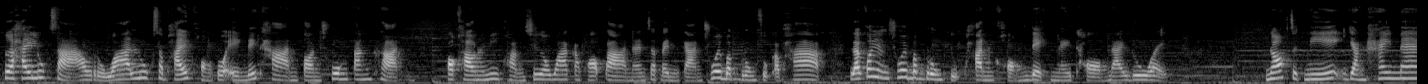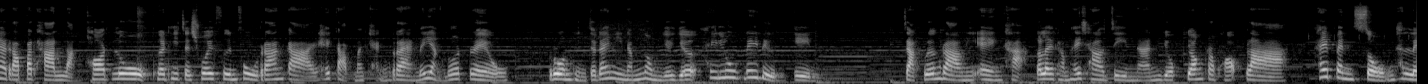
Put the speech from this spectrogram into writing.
เพื่อให้ลูกสาวหรือว่าลูกสะใภ้ของตัวเองได้ทานตอนช่วงตั้งครรภ์ เพราะเขานั้นมีความเชื่อว่ากระเพาะปลานั้นจะเป็นการช่วยบำรุงสุขภาพ แล้วก็ยังช่วยบำรุงผิวพรรณของเด็กในท้องได้ด้วย นอกจากนี้ยังให้แม่รับประทานหลังคลอดลูก เพื่อที่จะช่วยฟื้นฟูร่างกาย ให้กลับมาแข็งแรงได้อย่างรวดเร็ว รวมถึงจะได้มีน้ำนมเยอะๆ ให้ลูกได้ดื่มกิน จากเรื่องราวนี้เองค่ะ ก็เลยทำให้ชาวจีนนั้นยกย่องกระเพาะปลา ให้เป็นโสมทะเล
